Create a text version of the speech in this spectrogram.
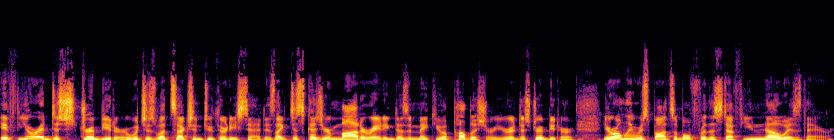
if you're a distributor, which is what Section 230 said, is like just because you're moderating doesn't make you a publisher. You're a distributor. You're only responsible for the stuff you know is there.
